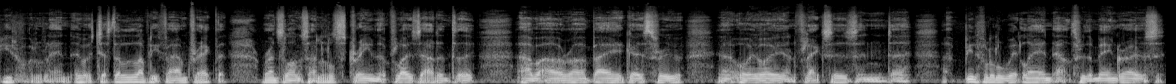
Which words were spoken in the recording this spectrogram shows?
beautiful land. It was just a lovely farm track that runs alongside a little stream that flows out into Awaroa Bay. It goes through uh, Oi Oi and Flaxes and uh, a beautiful little wetland out through the mangroves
